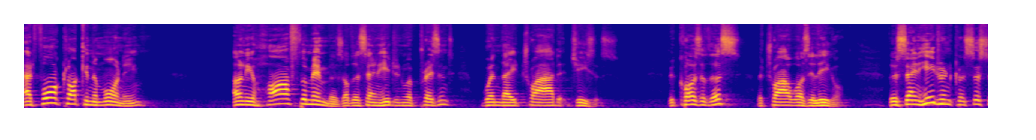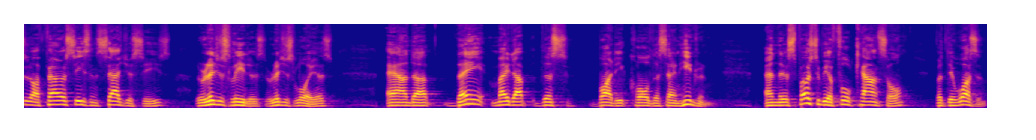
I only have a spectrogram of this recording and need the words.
At four o'clock in the morning, only half the members of the Sanhedrin were present when they tried Jesus. Because of this, the trial was illegal. The Sanhedrin consisted of Pharisees and Sadducees, the religious leaders, the religious lawyers, and uh, they made up this body called the Sanhedrin. And there's supposed to be a full council, but there wasn't.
